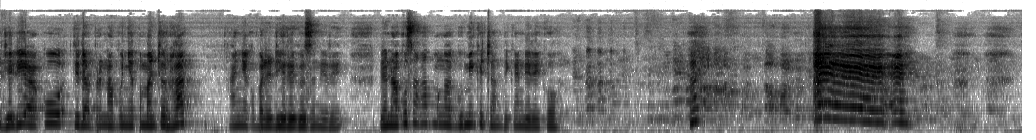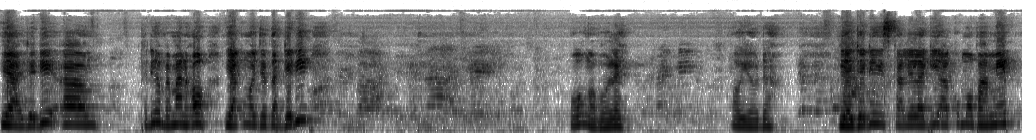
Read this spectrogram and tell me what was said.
jadi aku tidak pernah punya teman curhat hanya kepada diriku sendiri. Dan aku sangat mengagumi kecantikan diriku. Hah? Eh, eh. Ya, jadi em, tadi sampai mana? Oh, ya aku mau cerita. Jadi Oh, nggak boleh. Oh ya udah. Ya jadi sekali lagi aku mau pamit.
